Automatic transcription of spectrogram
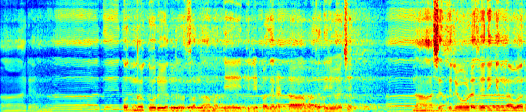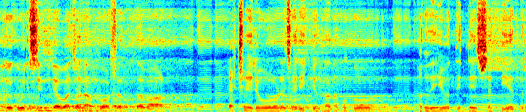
ആരാധന. ഒന്ന് കുറയുന്നു ഒന്നാം അധ്യായത്തിലെ പതിനെട്ടാമത്തെ തിരുവചനം. നാശത്തിലൂടെ ചരിക്കുന്നവർക്ക് കുരിശിന്റെ വചനം പോഷത്വമാണ്. രക്ഷയിലൂടെ ചരിക്കുന്ന നമുക്കോ അത് ദൈവത്തിന്റെ ശക്തിയത്ര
